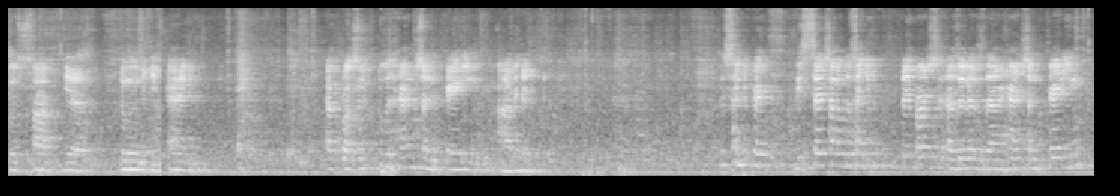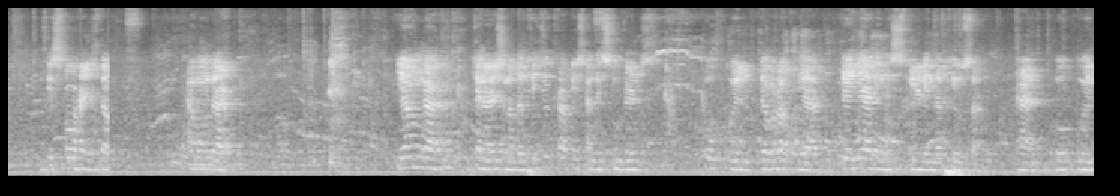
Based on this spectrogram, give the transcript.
to serve their community and approximately two hands-on training are held. The scientific, this section of the scientific papers as well as the hands-on training, this provides the among the younger generation of the physiotherapists and the students who will develop their career in this field in the future and who will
